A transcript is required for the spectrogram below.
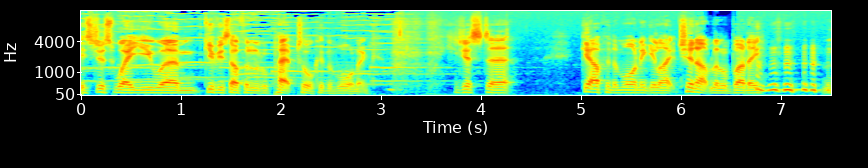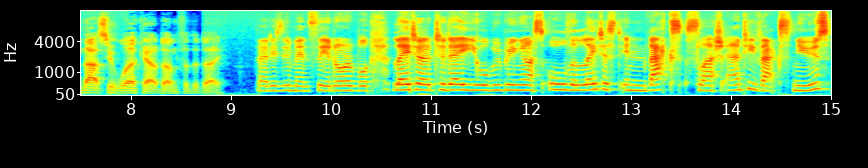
It's just where you um, give yourself a little pep talk in the morning. You just uh, get up in the morning, you're like, chin up, little buddy. and that's your workout done for the day. That is immensely adorable. Later today, you will be bringing us all the latest in vax slash anti vax news.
